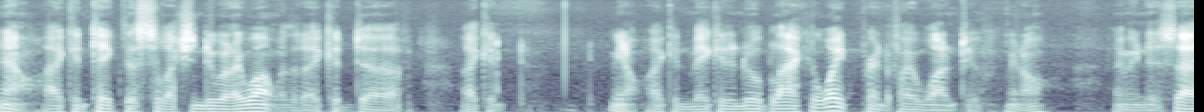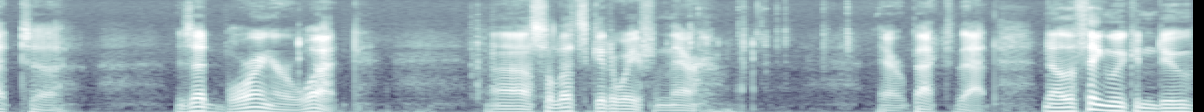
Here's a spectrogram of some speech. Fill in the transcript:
Now, I can take this selection, do what I want with it. I could, uh, I could, could make it into a black and white print if I wanted to. You know, I mean, is that, uh, is that boring or what? Uh, so let's get away from there. There, back to that. Now the thing we can do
